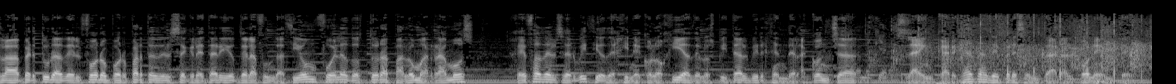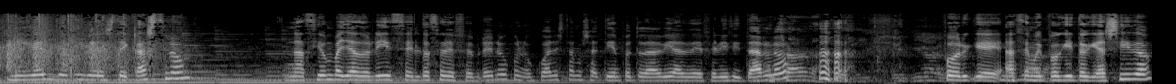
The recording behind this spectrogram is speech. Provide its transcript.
la apertura del foro por parte del secretario de la Fundación fue la doctora Paloma Ramos, jefa del Servicio de Ginecología del Hospital Virgen de la Concha, la encargada de presentar al ponente. Miguel Delibes de Castro nació en Valladolid el 12 de febrero, con lo cual estamos a tiempo todavía de felicitarlo, porque hace muy poquito que ha sido.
